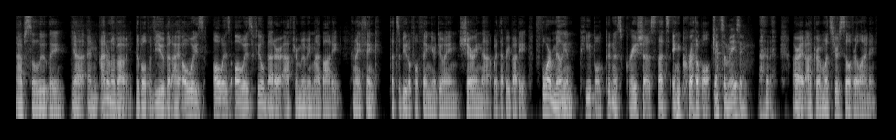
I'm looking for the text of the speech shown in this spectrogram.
Absolutely. Yeah. And I don't know about the both of you, but I always, always, always feel better after moving my body. And I think that's a beautiful thing you're doing, sharing that with everybody. Four million people. Goodness gracious. That's incredible. That's amazing. All right, Akram, what's your silver lining?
